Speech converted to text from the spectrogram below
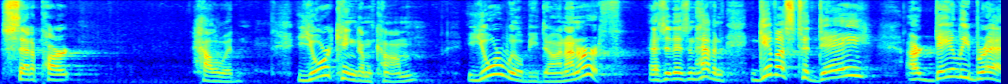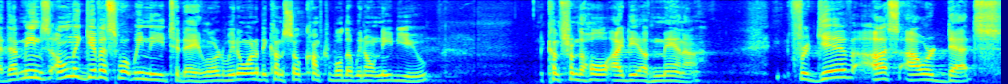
set apart, hallowed. Your kingdom come, your will be done on earth as it is in heaven. Give us today our daily bread. That means only give us what we need today, Lord. We don't want to become so comfortable that we don't need you. It comes from the whole idea of manna. Forgive us our debts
